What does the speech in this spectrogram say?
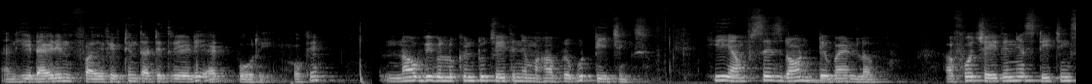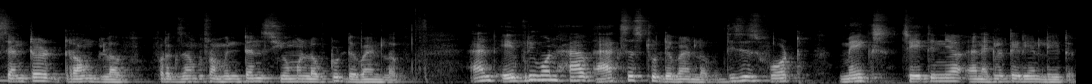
and he died in 5, 1533 AD at Puri. Okay, now we will look into Chaitanya Mahaprabhu teachings. He emphasized on divine love. Course, Chaitanya's teachings centered around love. For example, from intense human love to divine love, and everyone have access to divine love. This is what makes Chaitanya an egalitarian leader.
